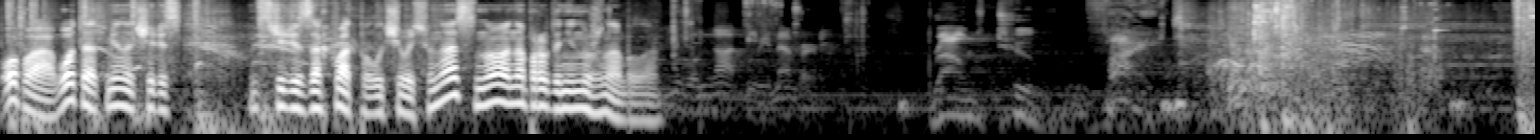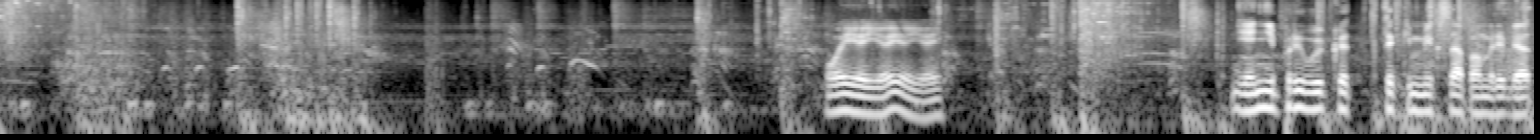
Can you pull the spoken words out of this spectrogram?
Опа, вот и отмена через, через захват получилась у нас, но она, правда, не нужна была. Ой-ой-ой-ой-ой. Я не привык к таким миксапам, ребят.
